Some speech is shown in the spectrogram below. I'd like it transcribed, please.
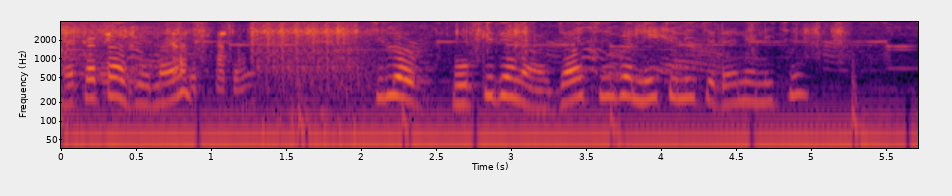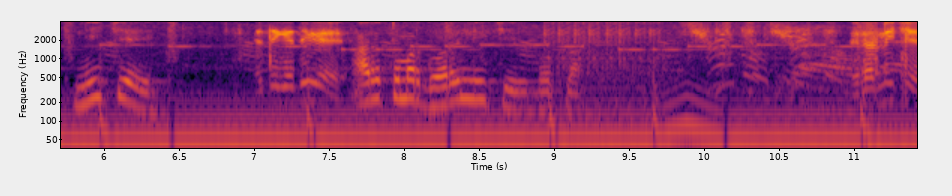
হ্যাকারটা আছে না ছিল পকি দিও না যাও চিনবে নিচে নিচে ডাইনে নিচে। নিচে। এদিকে এদিকে আরে তোমার ঘরের নিচে বটলা। এটা নিচে?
